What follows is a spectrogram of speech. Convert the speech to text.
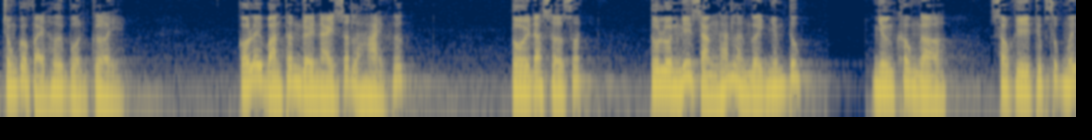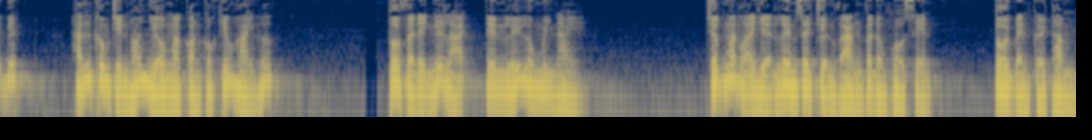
trông có vẻ hơi buồn cười. Có lẽ bản thân người này rất là hài hước. Tôi đã sơ suất, tôi luôn nghĩ rằng hắn là người nghiêm túc, nhưng không ngờ sau khi tiếp xúc mới biết, hắn không chỉ nói nhiều mà còn có khiếu hài hước. Tôi phải định nghĩa lại tên Lý Long Minh này. Trước mắt lại hiện lên dây chuyền vàng và đồng hồ xịn. Tôi bèn cười thầm.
